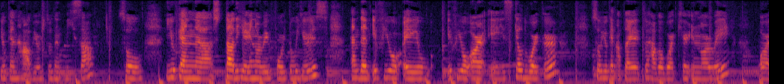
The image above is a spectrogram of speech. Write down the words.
you can have your student visa. So you can uh, study here in Norway for two years, and then if you a if you are a skilled worker, so you can apply to have a work here in Norway or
